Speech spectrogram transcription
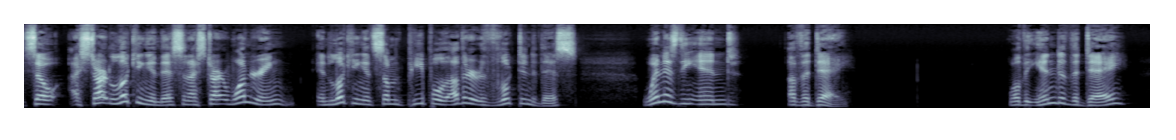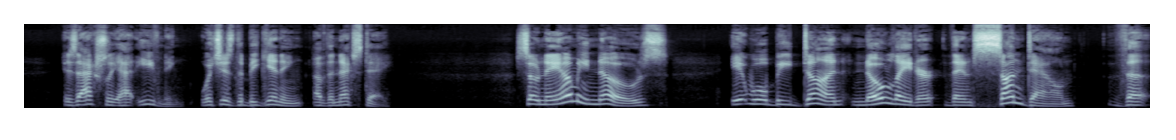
So I start looking in this and I start wondering and looking at some people, other have looked into this. When is the end of the day? Well, the end of the day is actually at evening, which is the beginning of the next day. So Naomi knows it will be done no later than sundown the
